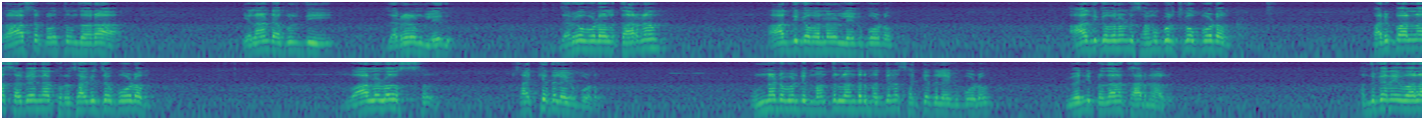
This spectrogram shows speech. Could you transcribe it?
రాష్ట్ర ప్రభుత్వం ద్వారా ఎలాంటి అభివృద్ధి జరగడం లేదు. జరగకపోవడానికి కారణం ఆర్థిక వనరులు లేకపోవడం ఆర్థిక వనరులు సమకూర్చుకోకపోవడం పరిపాలన సవ్యంగా కొనసాగించకపోవడం వాళ్ళలో స- సఖ్యత లేకపోవడం ఉన్నటువంటి మంత్రులందరి మధ్యన సఖ్యత లేకపోవడం ఇవన్నీ ప్రధాన కారణాలు. అందుకనే ఇవాళ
